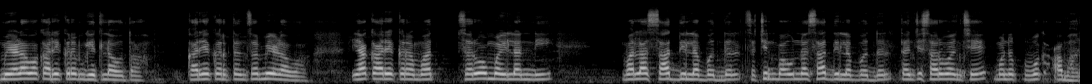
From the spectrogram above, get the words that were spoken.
मेळावा कार्यक्रम घेतला होता. कार्यकर्त्यांचा मेळावा. या कार्यक्रमात सर्व महिलांनी मला साथ दिल्याबद्दल सचिन भाऊंना साथ दिल्याबद्दल त्यांचे सर्वांचे मनपूर्वक आभार.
